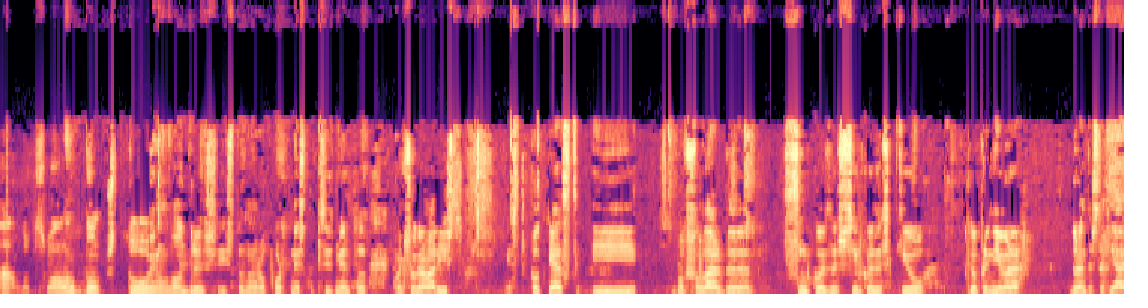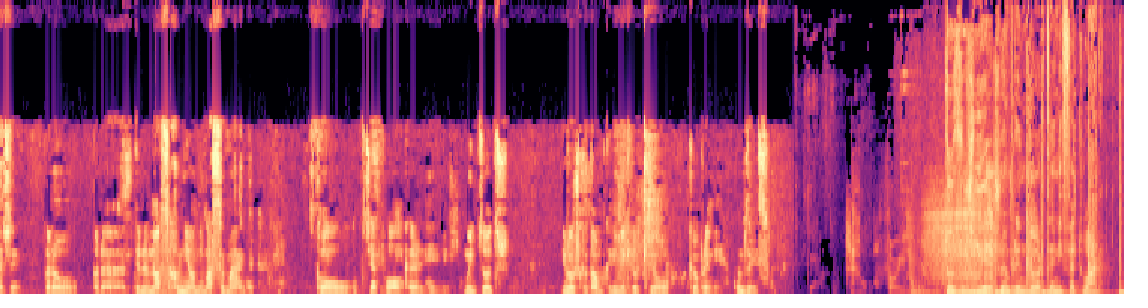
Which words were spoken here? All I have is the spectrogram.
Alô pessoal, bom, estou em Londres e estou no aeroporto neste precisamente quando estou a gravar isto, este podcast e vou-vos falar de cinco coisas, cinco coisas que eu, que eu aprendi agora durante esta viagem para, o, para ter a nossa reunião de Mastermind com o Jeff Walker e muitos outros e vou-vos contar um bocadinho aquilo que eu, que eu aprendi. Vamos a isso. Todos os dias o empreendedor tem de efetuar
